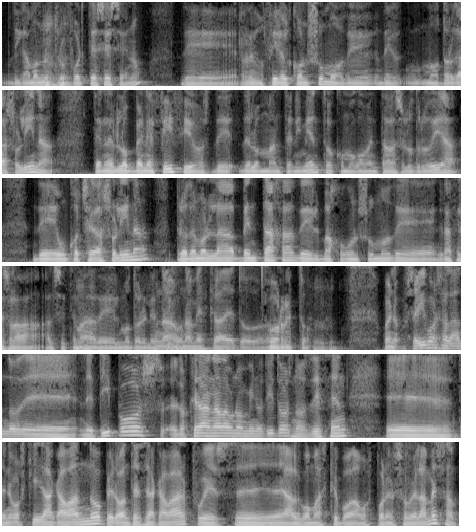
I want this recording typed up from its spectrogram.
digamos, nuestro fuerte es ese, ¿no? De reducir el consumo de, de motor gasolina, tener los beneficios de, de, los mantenimientos, como comentabas el otro día, de un coche gasolina, pero tenemos la ventaja del bajo consumo de gracias al sistema del motor eléctrico. Una, mezcla de todo. Correcto. Bueno, seguimos hablando de, de, tipos. Nos quedan nada unos minutitos. Nos dicen, eh, tenemos que ir acabando, pero antes de acabar, pues eh, algo más que podamos poner sobre la mesa.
